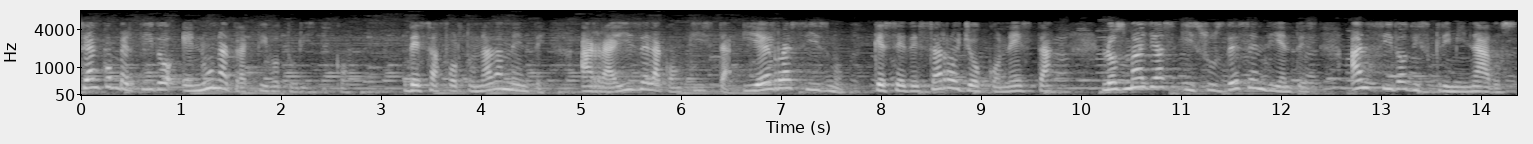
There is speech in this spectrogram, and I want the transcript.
se han convertido en un atractivo turístico. Desafortunadamente, a raíz de la conquista y el racismo que se desarrolló con esta, los mayas y sus descendientes han sido discriminados,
